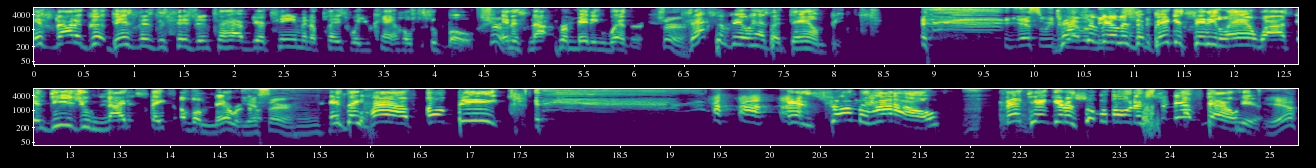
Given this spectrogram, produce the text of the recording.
it's not a good business decision to have your team in a place where you can't host a Super Bowl. Sure. And it's not permitting weather. Sure. Jacksonville has a damn beach. yes, we do have a Jacksonville beach. is the biggest city land wise in these United States of America. Yes, sir. Mm-hmm. And they have a beach. and somehow they can't get a Super Bowl to sniff down here. Yeah.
